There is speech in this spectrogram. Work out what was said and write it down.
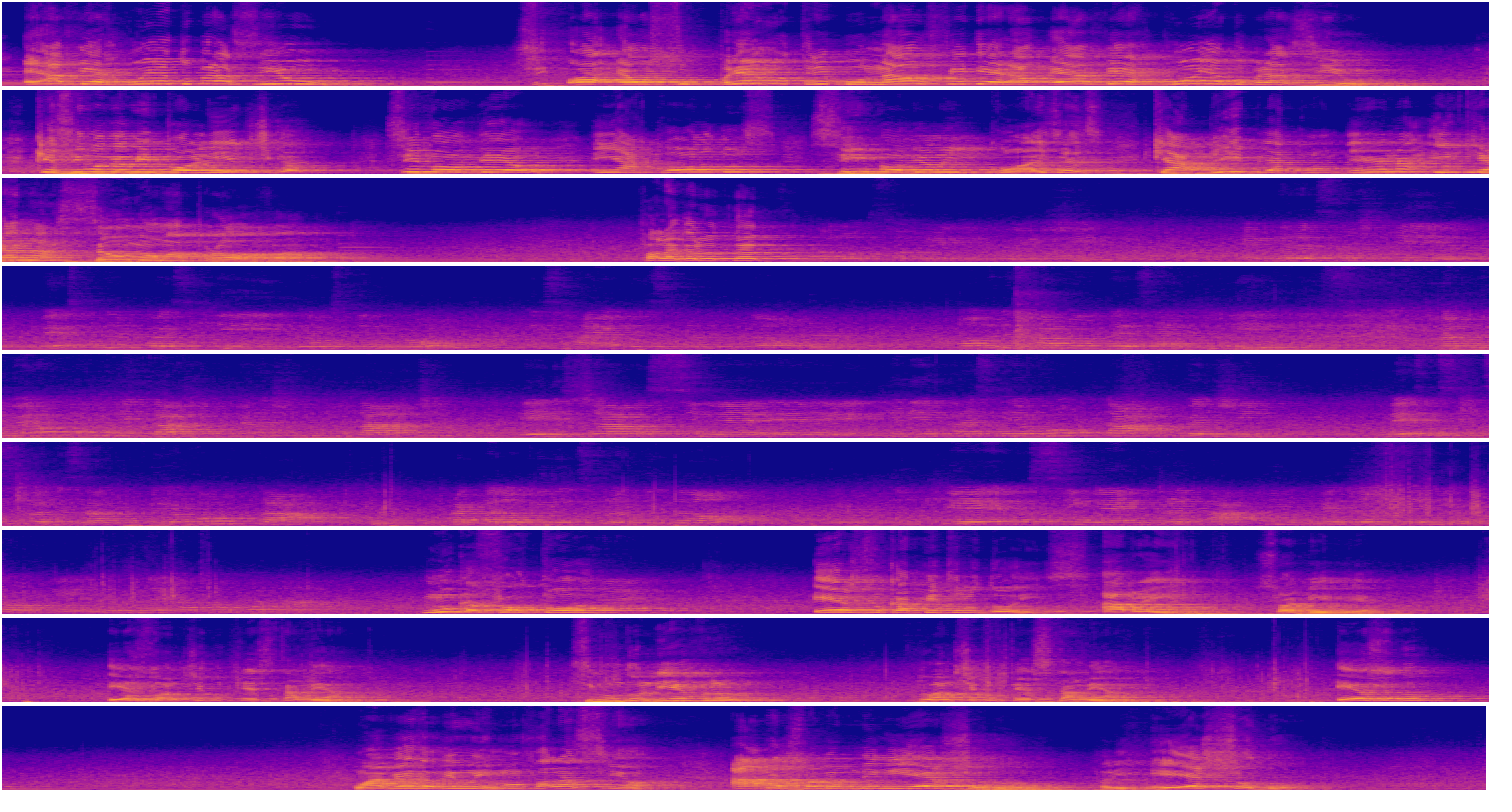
é a vergonha do Brasil. É o Supremo Tribunal Federal, é a vergonha do Brasil. Que se envolveu em política, se envolveu em acordos, se envolveu em coisas que a Bíblia condena e que a nação não aprova. Fala, garota. Nunca faltou. Êxodo capítulo 2. Abra aí sua Bíblia. Êxodo do Antigo Testamento. Segundo livro do Antigo Testamento. Êxodo. Uma vez eu vi um irmão falar assim, ó. Abra sua Bíblia comigo em Êxodo. Falei, Êxodo?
